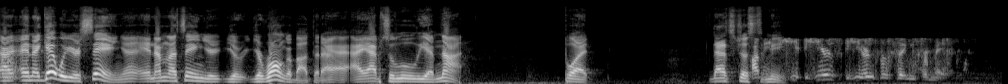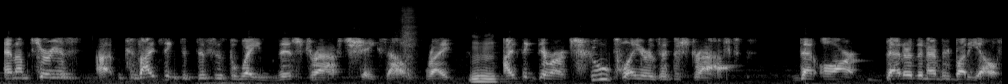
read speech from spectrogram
I- and I get what you're saying, and I'm not saying you're you're you're wrong about that. I I absolutely am not. But that's just I mean, me. he- here's here's the thing for me, and I'm curious because I think that this is the way this draft shakes out, right? Mm-hmm. I think there are two players in this draft that are better than everybody else,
